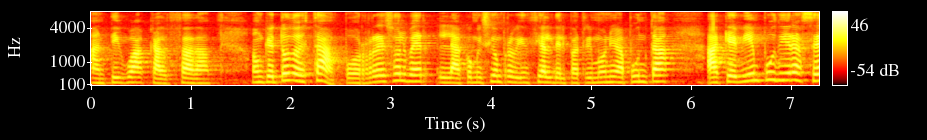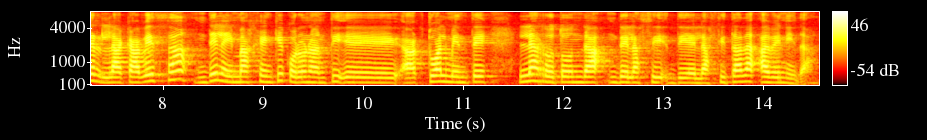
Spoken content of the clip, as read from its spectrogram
antigua calzada. Aunque todo está por resolver, la Comisión Provincial del Patrimonio apunta a que bien pudiera ser la cabeza de la imagen que corona eh, actualmente la rotonda de la, de la citada avenida.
